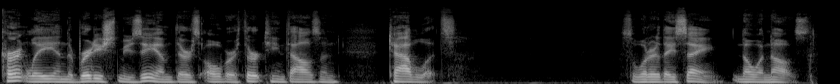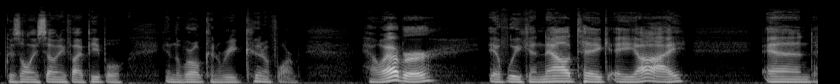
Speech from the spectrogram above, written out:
currently in the British Museum, there's over 13,000 tablets. So, what are they saying? No one knows because only 75 people in the world can read cuneiform. However, if we can now take AI and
